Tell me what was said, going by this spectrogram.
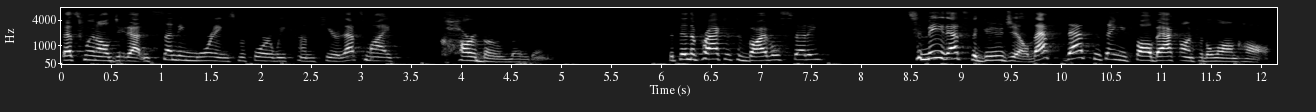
That's when I'll do that. And Sunday mornings before we come here. That's my carbo loading. But then the practice of Bible study, to me, that's the goo gel. That's, that's the thing you fall back on for the long haul,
